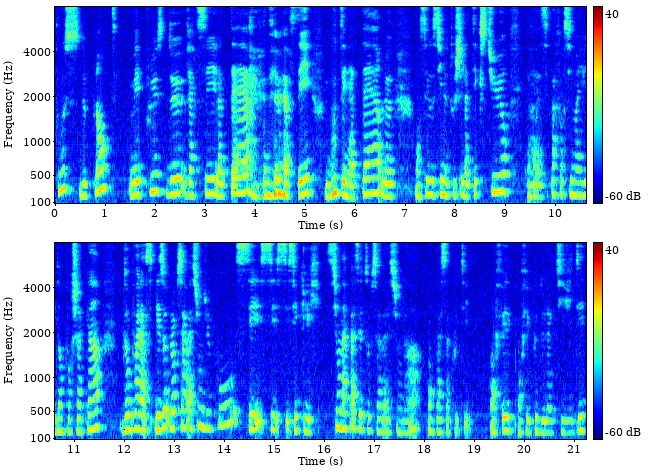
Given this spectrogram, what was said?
pousses de plantes mais plus de verser la terre de verser goûter la terre le on sait aussi de toucher la texture euh, c'est pas forcément évident pour chacun donc voilà, l'observation du coup, c'est c'est- clé. Si on n'a pas cette observation-là, on passe à côté. On fait, on fait que de l'activité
